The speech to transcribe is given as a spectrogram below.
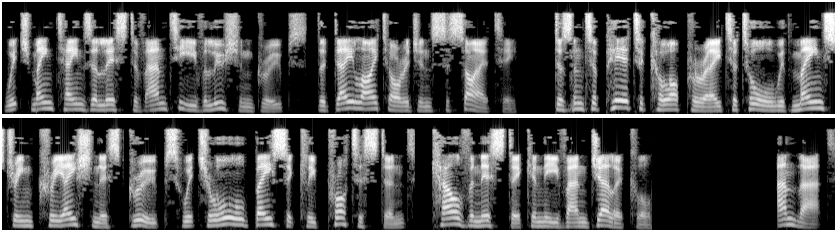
which maintains a list of anti-evolution groups, the Daylight Origins Society doesn't appear to cooperate at all with mainstream creationist groups which are all basically Protestant, Calvinistic and evangelical. And that,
